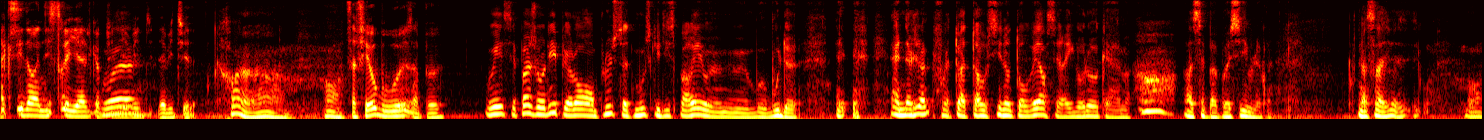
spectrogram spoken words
Accident industriel comme Ouais. tu dis d'habitude. Oh là là. Bon. Ça fait eau boueuse un peu. Oui, c'est pas joli. Puis alors en plus cette mousse qui disparaît euh, au bout de, elle n'a jamais. Toi, toi aussi dans ton verre, c'est rigolo quand même. Oh, ah, c'est pas possible. Non, ça, euh, bon.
